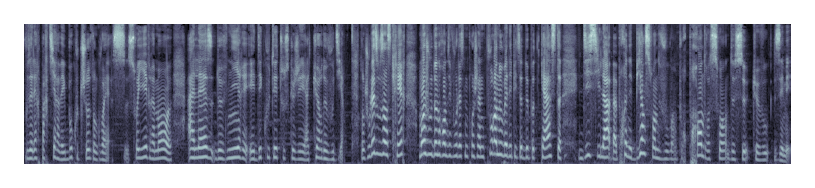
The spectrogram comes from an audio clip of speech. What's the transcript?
vous allez repartir avec beaucoup de choses, donc voilà, soyez vraiment à l'aise de venir et, et d'écouter tout ce que j'ai à cœur de vous dire. Donc je vous laisse vous inscrire. Moi, je vous donne rendez-vous la semaine prochaine pour un nouvel épisode de podcast. D'ici là, bah, prenez bien soin de vous hein, pour prendre soin de ceux que vous aimez.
